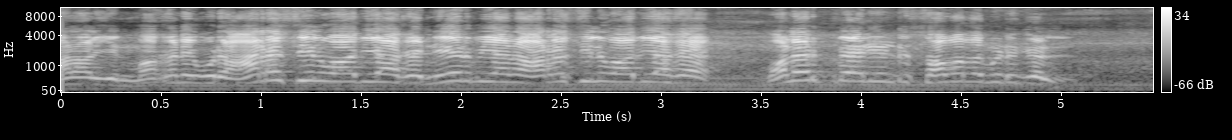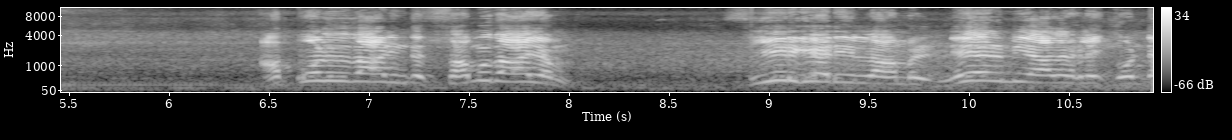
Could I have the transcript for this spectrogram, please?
ஆனால் என் மகனை ஒரு அரசியல்வாதியாக நேர்மையான அரசியல்வாதியாக வளர்ப்பேன் என்று சபதமிடுங்கள். அப்பொழுதுதான் இந்த சமுதாயம் சீர்கேடு இல்லாமல் நேர்மையாளர்களை கொண்ட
